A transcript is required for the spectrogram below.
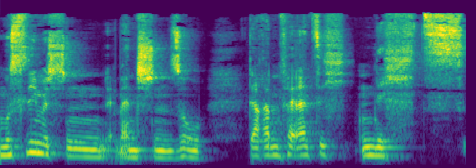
muslimischen Menschen. So, daran verändert sich nichts.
